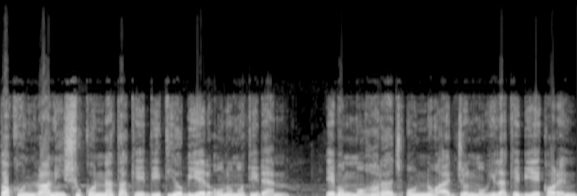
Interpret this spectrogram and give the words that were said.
তখন রানী সুকন্যা তাকে দ্বিতীয় বিয়ের অনুমতি দেন এবং মহারাজ অন্য একজন মহিলাকে বিয়ে করেন,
